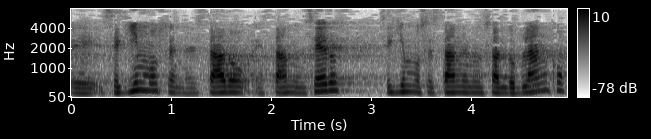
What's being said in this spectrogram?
eh, seguimos en el estado estando en ceros, seguimos estando en un saldo blanco.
